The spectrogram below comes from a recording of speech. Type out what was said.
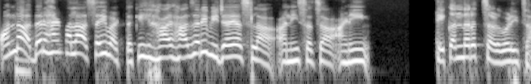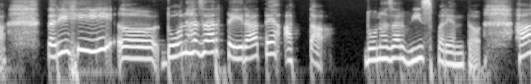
ऑन द अदर हँड मला असंही वाटतं की हा हा जरी विजय असला अनिसचा आणि एकंदरच चळवळीचा. तरीही दोन हजार तेरा ते आत्ता दोन हजार वीस पर्यंत हा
